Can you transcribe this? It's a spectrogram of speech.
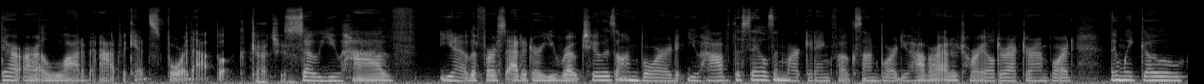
there are a lot of advocates for that book. Gotcha. So you have, you know, the first editor you wrote to is on board. You have the sales and marketing folks on board. You have our editorial director on board. Then we go,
